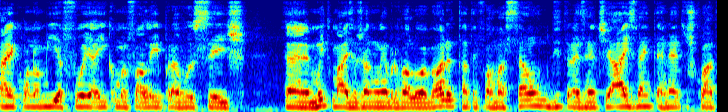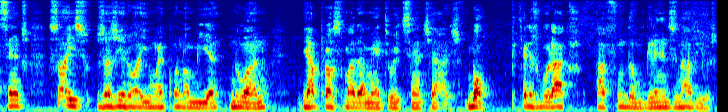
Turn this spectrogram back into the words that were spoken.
a economia foi aí, como eu falei para vocês, é, muito mais, eu já não lembro o valor agora, tanta informação, de 300 reais, na internet os 400, só isso já gerou aí uma economia no ano de aproximadamente 800 reais. Bom, pequenos buracos afundam grandes navios.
